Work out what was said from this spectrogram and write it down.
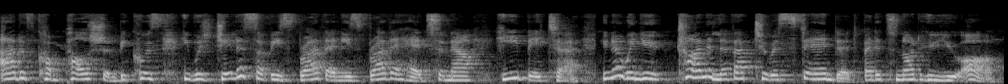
out of compulsion, because he was jealous of his brother and his brother had, so now he better. You know, when you're trying to live up to a standard, but it's not who you are.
